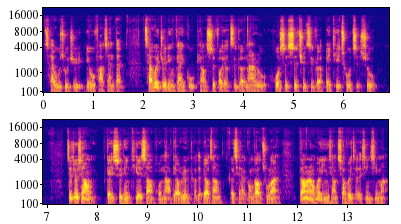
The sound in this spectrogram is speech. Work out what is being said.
财务数据、业务发展等，才会决定该股票是否有资格纳入，或是失去资格被剔出指数。这就像给食品贴上或拿掉认可的标章，而且还公告出来，当然会影响消费者的信心嘛。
